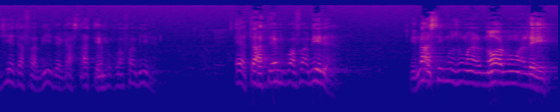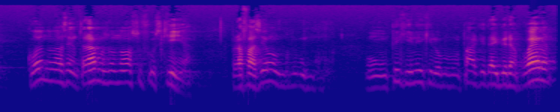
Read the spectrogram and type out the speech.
Dia da família é gastar tempo com a família. É estar tempo com a família. E nós tínhamos uma norma, uma lei. Quando nós entramos no nosso Fusquinha para fazer um, um, um piquenique no Parque da Ibirapuera,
